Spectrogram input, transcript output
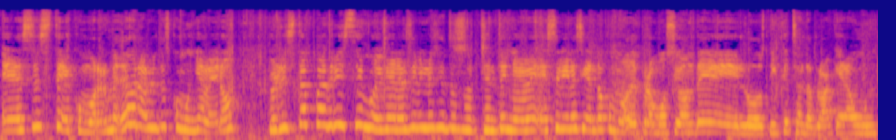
es este, como realmente, realmente es como un llavero. Pero está padrísimo. Y vean, es de 1989. Este viene siendo como de promoción de los New Kids on the Block. Era un,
